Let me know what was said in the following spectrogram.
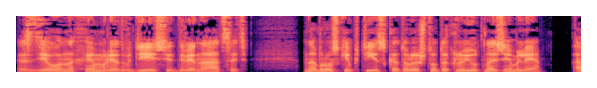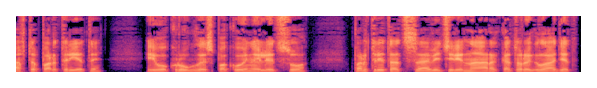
сделанных им лет в десять-двенадцать, наброски птиц, которые что-то клюют на земле, автопортреты, его круглое спокойное лицо, портрет отца-ветеринара, который гладит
